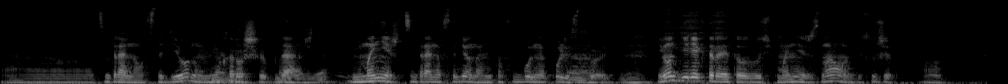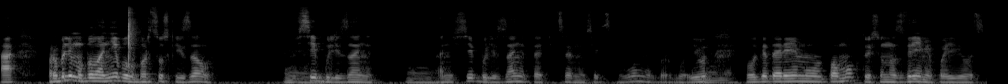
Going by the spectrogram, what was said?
э, центрального стадиона. У него хороший, манеж, да, да, не манеж, центрального стадиона, они там футбольное поле а, строят. Да. И он директора этого, в общем, манеж знал, он говорит, слушай, вот. а проблема была, не было борцовских залов. Они все были заняты. Они все были заняты официальной секцией вольной борьбой. И вот благодаря ему он помог, то есть у нас время появилось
